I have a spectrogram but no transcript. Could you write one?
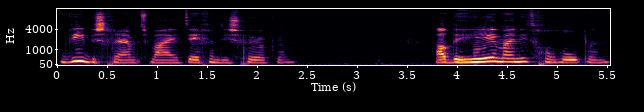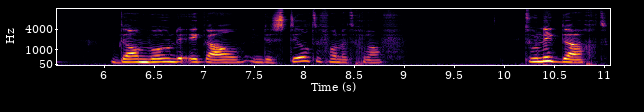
Wie beschermt mij tegen die schurken? Had de Heer mij niet geholpen, dan woonde ik al in de stilte van het graf. Toen ik dacht,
